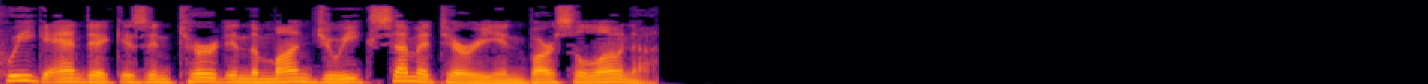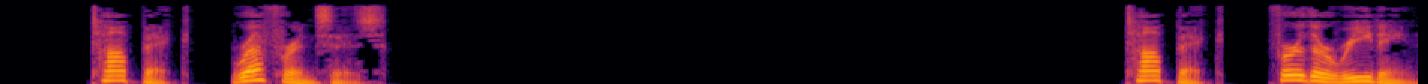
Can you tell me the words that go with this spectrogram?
Puig Antich is interred in the Montjuïc Cemetery in Barcelona. References Further reading.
